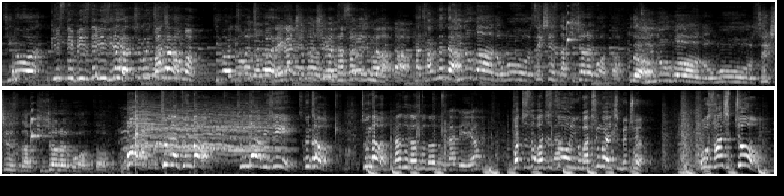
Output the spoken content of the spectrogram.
디노가 비슷해 비슷해 비슷해 디노가 춤을 추면 디노가 춤을 추면 내가 춤을 추면 다 쓰러진다. 다 잠든다. 디노가 너무 섹시해서 나 기절할 것 같다. 디노가 너무 섹시해서 나 기절할 것 같다. 어! 정답 정답! 정답이지! 그쵸? 정답! 나도 나도 나도 정답이에요? 맞췄어 맞췄어 이거 맞춘 거야 지금 몇 초야? 오 40초!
